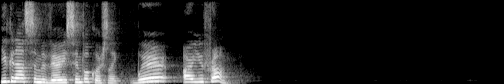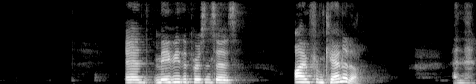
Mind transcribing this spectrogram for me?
You can ask them a very simple question like, where are you from? And maybe the person says, I'm from Canada. And then,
